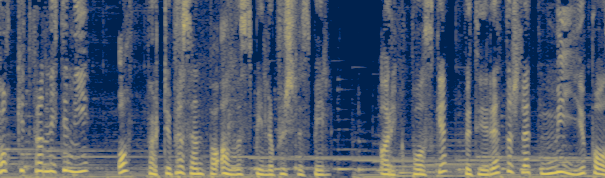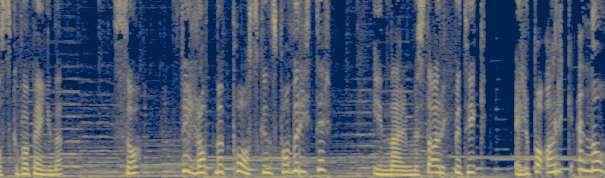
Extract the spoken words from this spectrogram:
pocket fra 99 og 40% på alle spill og puslespill. Ark-påske betyr rett og slett mye påske for pengene. Så fyll opp med påskens favoritter i nærmeste Ark-butikk eller på ark.no.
